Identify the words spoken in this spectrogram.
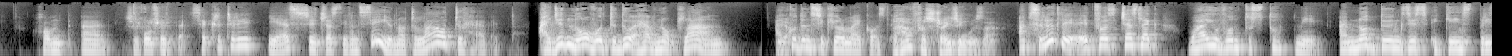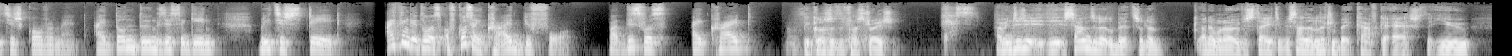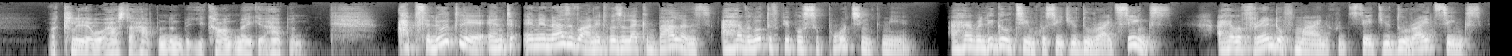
Home uh, secretary. secretary. Yes, she just even say you're not allowed to have it. I didn't know what to do. I have no plan. I yeah. couldn't secure my cost. How frustrating was that? Absolutely. It was just like, why you want to stop me? I'm not doing this against British government. I don't doing this against British state. I think it was, of course, I cried before, but this was, I cried. Because of the frustration? Yes. I mean, did it, it sounds a little bit sort of, I don't want to overstate it, but it sounds a little bit Kafkaesque that you are clear what has to happen, and but you can't make it happen. Absolutely. And in another one, it was like a balance. I have a lot of people supporting me. I have a legal team who said, you do right things. I have a friend of mine who said, you do right things.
